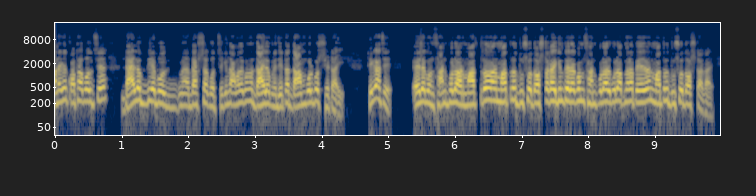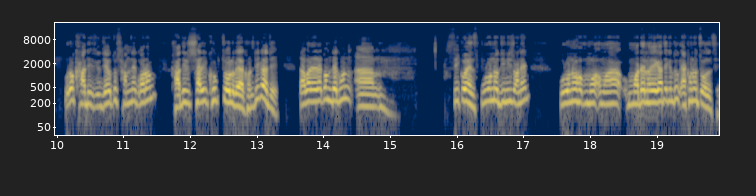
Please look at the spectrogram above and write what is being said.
অনেকে কথা বলছে ডায়লগ দিয়ে ব্যবসা করছে, কিন্তু আমাদের কোনো ডায়লগ নেই, যেটা দাম বলব সেটাই, ঠিক আছে? এই দেখুন সানফ্লাওয়ার মাত্র আর মাত্র দুশো দশ টাকায় কিন্তু এরকম সানফ্লাওয়ারগুলো আপনারা পেয়ে যাবেন মাত্র দুশো দশ টাকায়, পুরো খাদি, যেহেতু সামনে গরম, খাদির শাড়ি খুব চলবে এখন, ঠিক আছে? তারপর এরকম দেখুন সিকোয়েন্স পুরনো জিনিস অনেক, পুরনো মডেল হয়ে গেছে কিন্তু এখনও চলছে,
